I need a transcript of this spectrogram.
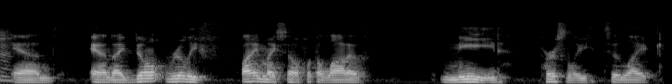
Hmm. And and I don't really find myself with a lot of need personally to like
